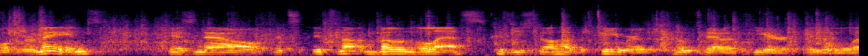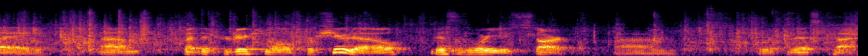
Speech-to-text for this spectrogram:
What, remains is now, it's, it's not boneless, because you still have the femur that comes down here into the leg. Um, but the traditional prosciutto, this is where you start um, with this cut.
